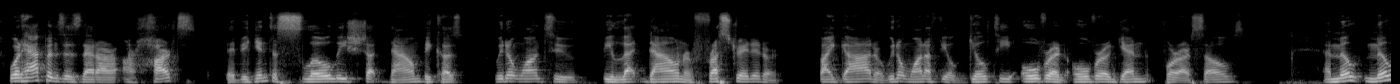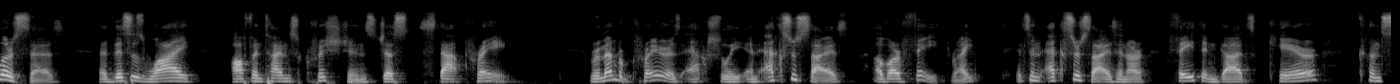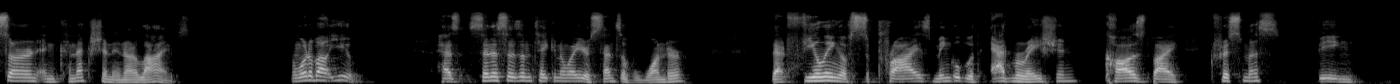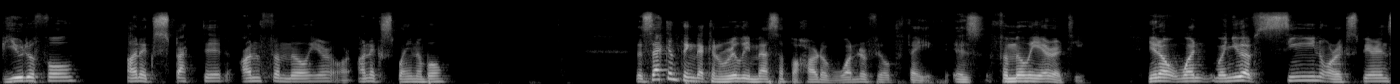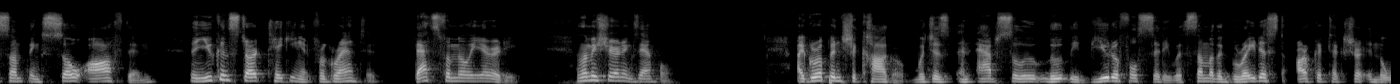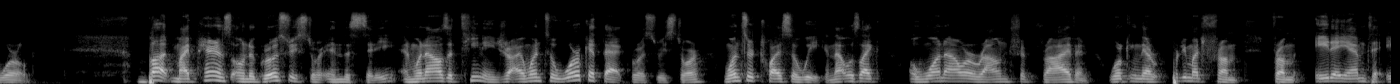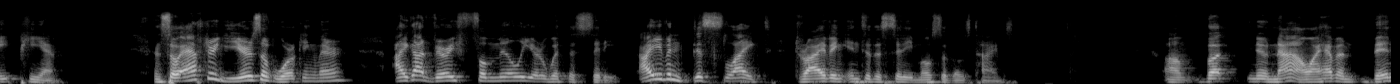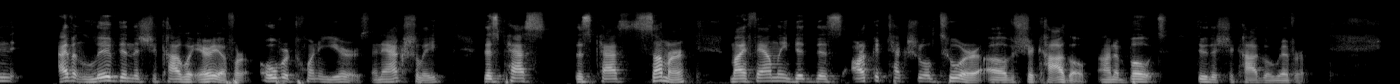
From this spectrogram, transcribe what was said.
What happens is that our, our hearts they begin to slowly shut down because we don't want to be let down or frustrated or by god or we don't want to feel guilty over and over again for ourselves. And Mil- miller says that this is why oftentimes Christians just stop praying. Remember, prayer is actually an exercise of our faith, right? It's an exercise in our faith in God's care, concern, and connection in our lives. And what about you? Has cynicism taken away your sense of wonder? That feeling of surprise mingled with admiration caused by Christmas being beautiful unexpected, unfamiliar, or unexplainable. The second thing that can really mess up a heart of wonder filled faith is familiarity. You know, when, when you have seen or experienced something so often, then you can start taking it for granted. That's familiarity. And let me share an example. I grew up in Chicago, which is an absolutely beautiful city with some of the greatest architecture in the world. But my parents owned a grocery store in the city. And when I was a teenager, I went to work at that grocery store once or twice a week. And that was like a one hour round trip drive and working there pretty much from, from 8 a.m. to 8 p.m. And so after years of working there, I got very familiar with the city. I even disliked driving into the city most of those times. Um, but you know, now I haven't been I haven't lived in the Chicago area for over 20 years. And actually, this past this past summer, my family did this architectural tour of Chicago on a boat through the Chicago River.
